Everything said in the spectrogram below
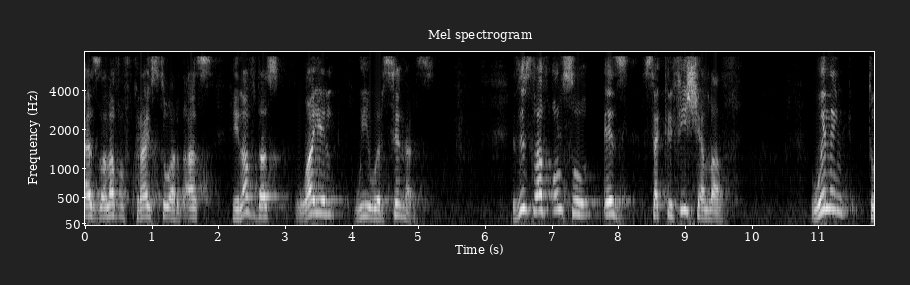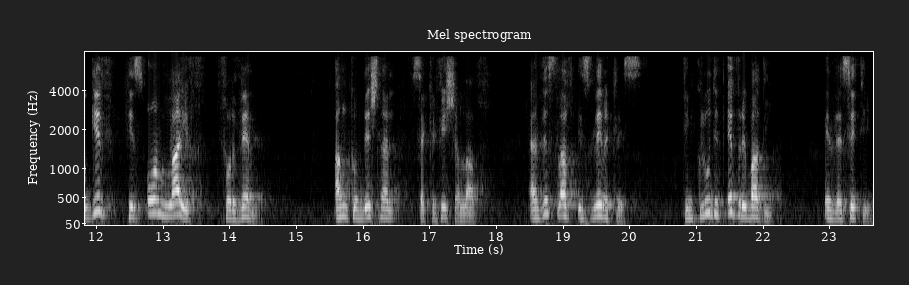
as the love of Christ toward us. He loved us while we were sinners. This love also is sacrificial love, willing to give his own life for them. Unconditional sacrificial love. And this love is limitless. It included everybody in the city,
